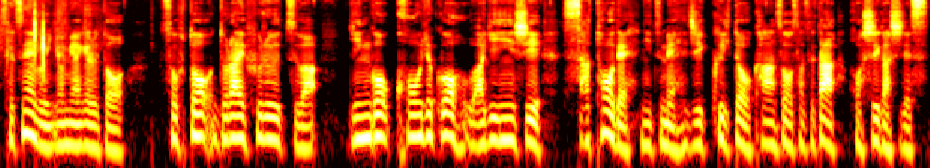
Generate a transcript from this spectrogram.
説明文読み上げるとソフトドライフルーツはりんご紅玉を輪切りにし砂糖で煮詰めじっくりと乾燥させた干し菓子です。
